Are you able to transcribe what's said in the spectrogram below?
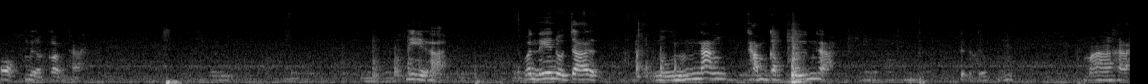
ปอกเปลือกก่อนค่ะ นี่ค่ะ วันนี้หนูจะหนูนั่งทำกับพื้นค่ะ มาค่ะ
